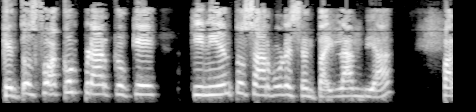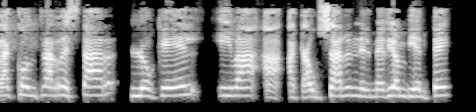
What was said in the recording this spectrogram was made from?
que entonces fue a comprar creo que 500 árboles en Tailandia para contrarrestar lo que él iba a, causar en el medio ambiente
